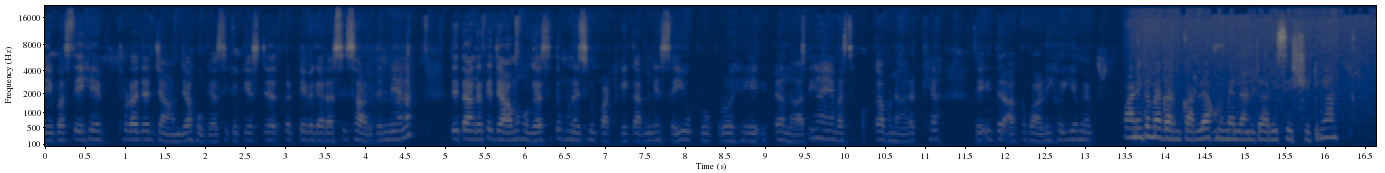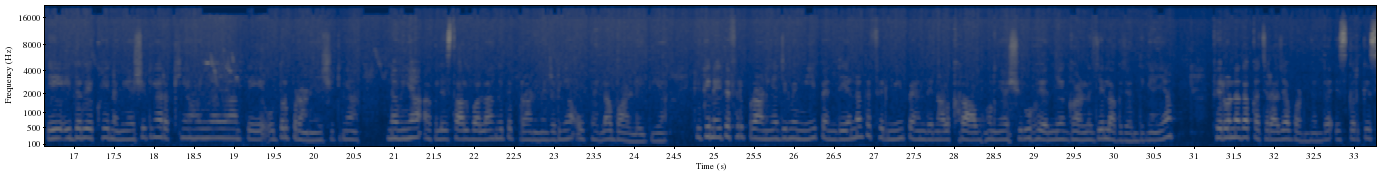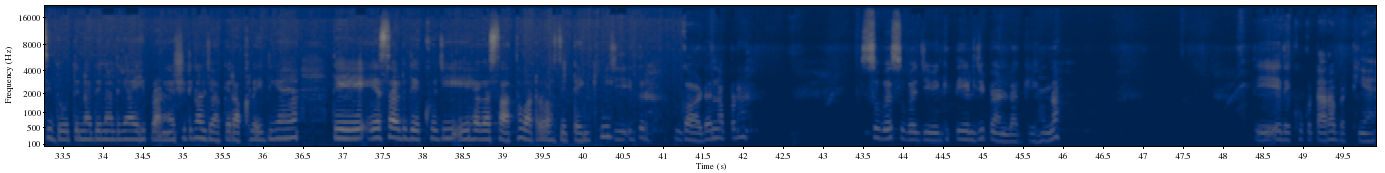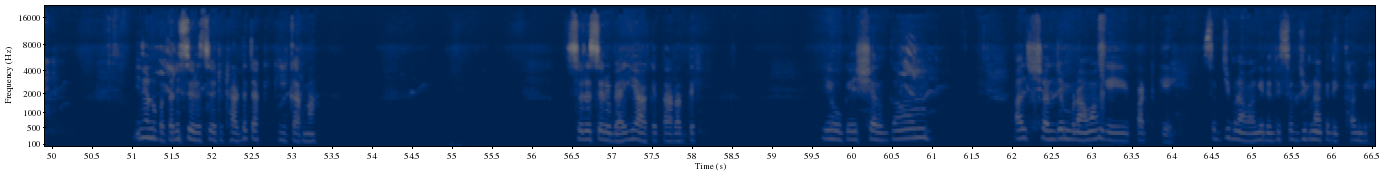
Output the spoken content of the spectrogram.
ਤੇ ਬਸ ਇਹ ਥੋੜਾ ਜਿਹਾ ਜਾਮ ਜਿਹਾ ਹੋ ਗਿਆ ਸੀ ਕਿਉਂਕਿ ਇਸ 'ਚ ਕੱਟੇ ਵਗੈਰਾ ਅਸੀਂ ਸਾੜ ਦਿੰਨੇ ਆ ਨਾ। ਤੇ ਤਾਂ ਕਰਕੇ ਜਾਮ ਹੋ ਗਿਆ ਸੀ ਤੇ ਹੁਣ ਇਸ ਨੂੰ ਪੱਟ ਕੇ ਕਰਨਗੇ ਸਹੀ। ਉੱਪਰੋਂ ਉੱਪਰੋਂ ਇਹ ਇੱਟਾਂ ਲਾਤੀਆਂ ਆ ਬਸ ਪੱਕਾ ਬਣਾ ਰੱਖਿਆ ਤੇ ਇੱਧਰ ਅੱਗ ਬਾਲੀ ਹੋਈ ਹੈ ਮੈਂ ਪਾਣੀ ਤਾਂ ਮੈਂ ਗਰਮ ਕਰ ਲਿਆ, ਹੁਣ ਮੈਂ ਲੈਣ ਜਾ ਰਹੀ ਸੀ ਛਿਟੀਆਂ ਤੇ ਇੱਧਰ ਵੇਖੋ ਇਹ ਨਵੀਆਂ ਛਿਟੀਆਂ ਰੱਖੀਆਂ ਹੋਈਆਂ ਆ ਤੇ ਉਧਰ ਪੁਰਾਣੀਆਂ ਛਿਟੀਆਂ। ਨਵੀਆਂ ਅਗਲੇ ਸਾਲ ਬਾਲਾਂਗੇ ਤੇ ਪੁਰਾਣੀਆਂ ਜਿਹੜੀਆਂ ਉਹ ਪਹਿਲਾਂ ਬਾਲ ਲਈਦੀਆਂ। ਕਿਉਂਕਿ ਨਹੀਂ ਤੇ ਫਿਰ ਪੁਰਾਣੀਆਂ ਜਿਵੇਂ ਮੀਂਹ ਪੈਂਦੇ ਆ ਨਾ, ਤਾਂ ਫਿਰ ਮੀਂਹ ਪੈਣ ਦੇ ਨਾਲ ਖਰਾਬ ਹੋਣੀਆਂ ਸ਼ੁਰੂ ਹੋ ਜਾਂਦੀਆਂ ਗਲਣ ਜੇ ਲੱਗ ਜਾਂਦੀਆਂ ਆ। ਫਿਰ ਉਹਨਾਂ ਦਾ ਕਚਰਾ ਜਿਹਾ ਬਣ ਜਾਂਦਾ। ਇਸ ਕਰਕੇ ਅਸੀਂ ਦੋ ਤਿੰਨਾਂ ਦਿਨਾਂ ਦੀਆਂ ਇਹ ਪੁਰਾਣੀਆਂ ਛਿਟੀਆਂ ਲਿਜਾ ਕੇ ਰੱਖ ਲਈਦੀਆਂ ਆ। ਤੇ ਇਸ ਸਾਈਡ ਦੇਖੋ ਜੀ, ਇਹ ਹੈਗਾ ਸੱਤ ਵਾਟਰ ਵਾਸ ਦੀ ਟੈਂਕੀ। ਜੀ, ਇੱਧਰ ਗਾਰਡਨ ਆਪਣਾ। ਸਵੇਰ ਸਵੇਰ ਜਿਵੇਂ ਕਿ ਤੇਲ ਜੀ ਪੈਣ ਲੱਗ ਗਈ ਹੁਣ ਨਾ। ਤੇ ਇਹ ਦੇਖੋ ਕਟਾਰਾ ਬੈਠੀਆਂ। ਇਹਨਾਂ ਨੂੰ ਪਤਾ ਨਹੀਂ ਸਵੇਰੇ ਸਵੇਰੇ ਠੰਡ ਚੱਕ ਕੇ ਕੀ ਕਰਨਾ। ਸਵੇਰੇ ਸਵੇਰੇ ਬਹਿ ਗਈ ਆ ਕੇ ਤਾਰਾਂ ਤੇ। ਇਹ ਹੋ ਗਏ ਸ਼ਲਗਮ। ਅਲ ਸ਼ਲਜਮ ਬਣਾਵਾਂਗੇ ਪੱਟ ਕੇ। ਸਬਜ਼ੀ ਬਣਾਵਾਂਗੇ ਇਹਦੀ ਸਬਜ਼ੀ ਬਣਾ ਕੇ ਦੇਖਾਂਗੇ।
